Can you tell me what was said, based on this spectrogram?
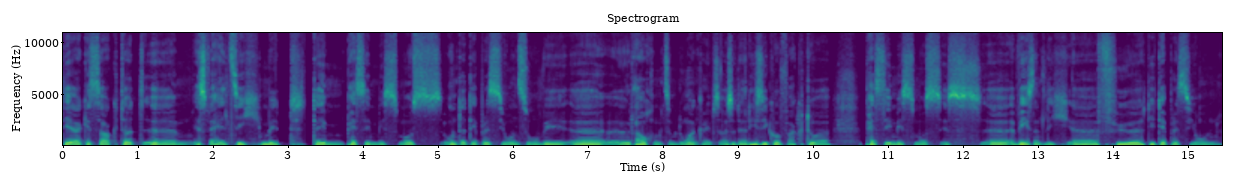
der gesagt hat, äh, es verhält sich mit dem Pessimismus unter Depression so wie äh, Rauchen zum Lungenkrebs. Also der Risikofaktor Pessimismus ist äh, wesentlich äh, für die Depression.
